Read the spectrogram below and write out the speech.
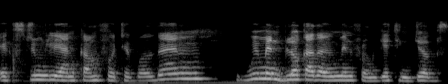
extremely uncomfortable then women block other women from getting jobs.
